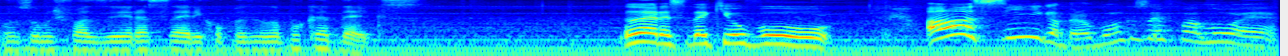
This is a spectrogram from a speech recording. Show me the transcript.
possamos fazer a série completando a Pokédex. Galera, esse daqui eu vou. Ah, sim, Gabriel. Bom que você falou é.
